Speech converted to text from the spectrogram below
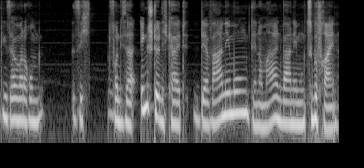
ging es einfach mal darum, sich von dieser Engstirnigkeit der Wahrnehmung, der normalen Wahrnehmung zu befreien.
